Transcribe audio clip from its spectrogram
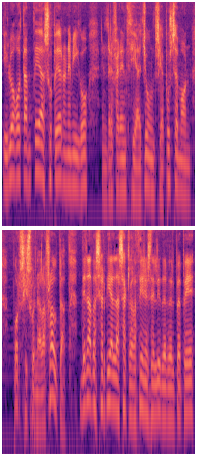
y luego tantea a su peor enemigo, en referencia a Junts y a Puigdemont, por si suena la flauta. De nada servían las aclaraciones del líder del PP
